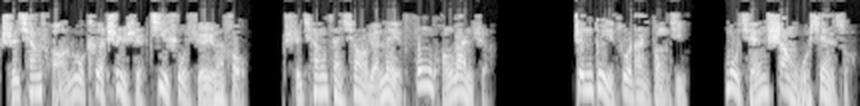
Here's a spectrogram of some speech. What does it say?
持枪闯入克赤市技术学院后，持枪在校园内疯狂乱射。针对作案动机，目前尚无线索。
